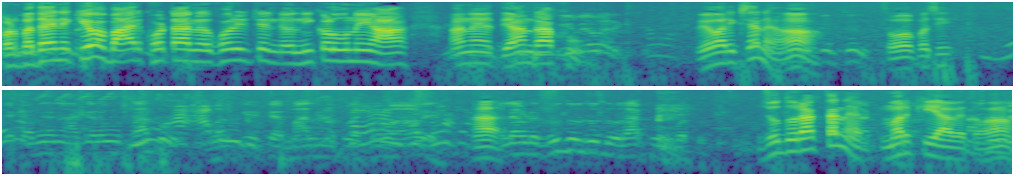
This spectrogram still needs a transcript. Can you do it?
પણ બધાને કયો? બહાર ખોટા ખોરી નીકળવું નહીં, આ અને ધ્યાન રાખવું. વ્યવહારિક છે ને? હા. તો પછી? હા. જુદું રાખતા ને? મરકી આવે તો, હા.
